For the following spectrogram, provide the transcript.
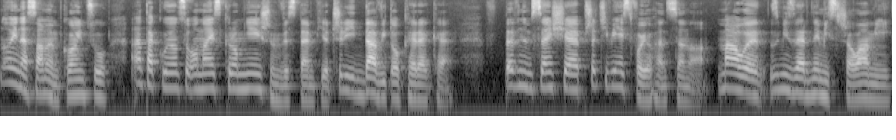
No i na samym końcu atakujący o najskromniejszym występie, czyli Dawid Okereke. W pewnym sensie przeciwieństwo Johanssena. Mały, z mizernymi strzałami,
